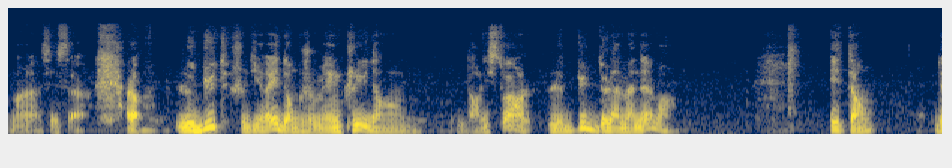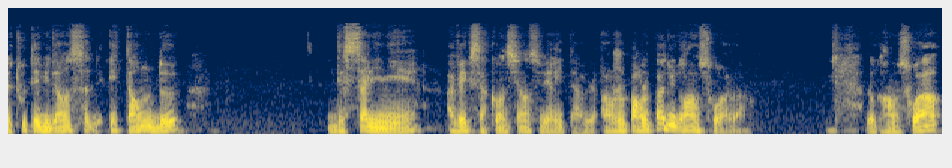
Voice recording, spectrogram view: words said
Voilà, c'est ça. Alors, le but, je dirais, donc je m'inclus dans, dans l'histoire, le but de la manœuvre étant, de toute évidence, étant de, de s'aligner avec sa conscience véritable. Alors je ne parle pas du grand soi là. Le grand soi,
